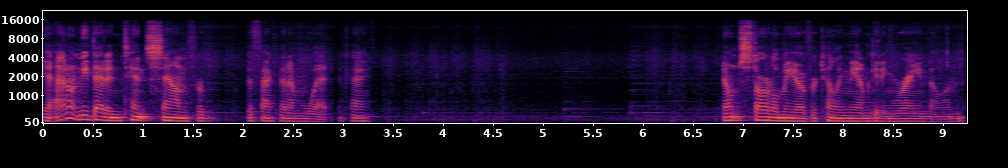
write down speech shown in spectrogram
Yeah, I don't need that intense sound for the fact that I'm wet, okay? Don't startle me over telling me I'm getting rained on.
